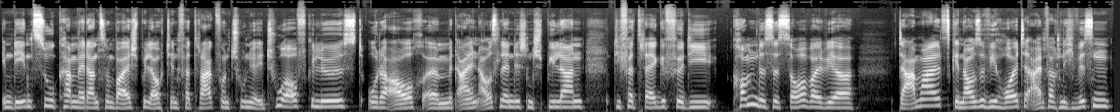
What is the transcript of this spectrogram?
in dem Zug haben wir dann zum Beispiel auch den Vertrag von Junior E2 aufgelöst oder auch äh, mit allen ausländischen Spielern die Verträge für die kommende Saison, weil wir damals, genauso wie heute, einfach nicht wissen,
